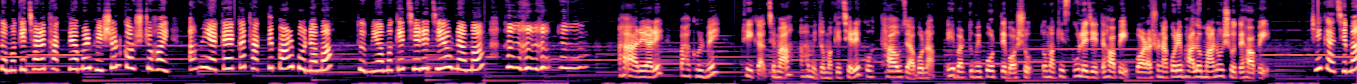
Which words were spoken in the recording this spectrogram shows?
তোমাকে ছাড়া থাকতে আমার ভীষণ কষ্ট হয়। আমি একা একা থাকতে পারব না মা। তুমি আমাকে ছেড়ে যেও না মা। আরে আরে পাগল মেয়ে। ঠিক আছে মা আমি তোমাকে ছেড়ে কোথাও যাব না। এবার তুমি পড়তে বসো। তোমাকে স্কুলে যেতে হবে। পড়াশোনা করে ভালো মানুষ হতে হবে। ঠিক আছে, মা,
